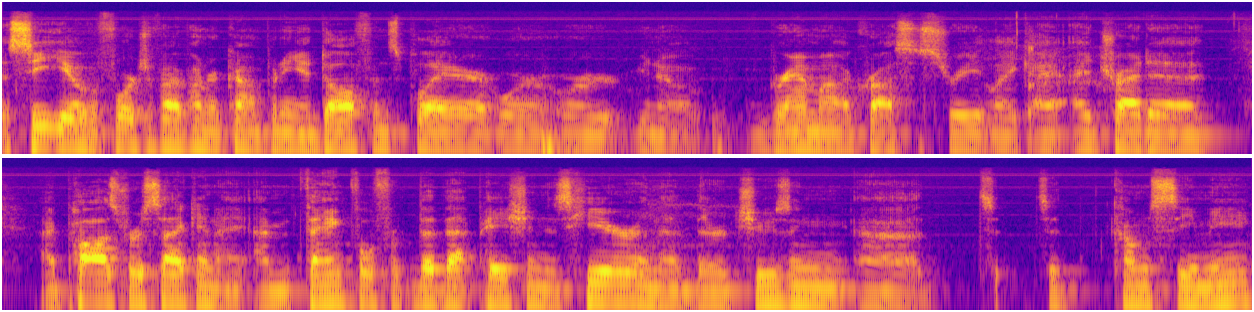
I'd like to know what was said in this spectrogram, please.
a CEO of a Fortune 500 company a Dolphins player or or you know grandma across the street like I, I try to I pause for a second. I, I'm thankful for that that patient is here and that they're choosing uh, to, to come see me.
